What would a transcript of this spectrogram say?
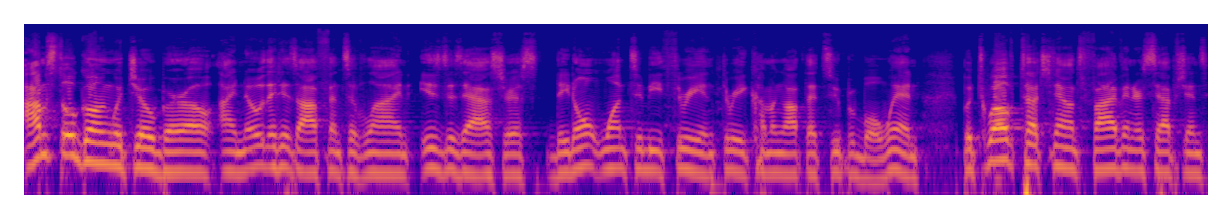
I'm still going with Joe Burrow. I know that his offensive line is disastrous. They don't want to be three and three coming off that Super Bowl win, but 12 touchdowns, five interceptions.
